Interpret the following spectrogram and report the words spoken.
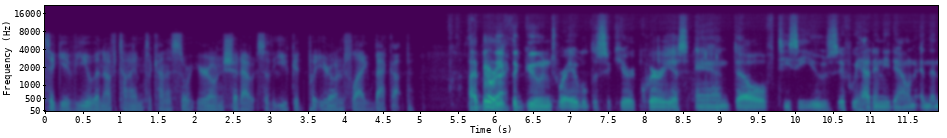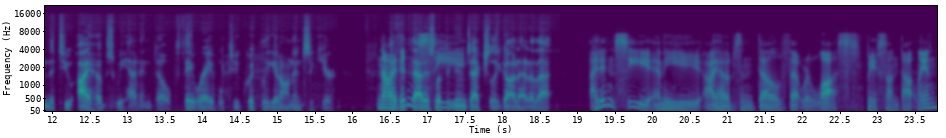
to give you enough time to kind of sort your own shit out so that you could put your own flag back up. I believe Correct. the goons were able to secure Querious and Delve TCUs if we had any down, and then the two iHubs we had in Delve, they were able to quickly get on and secure. Now I, I, didn't that is see what the goons actually got out of that. I didn't see any iHubs in Delve that were lost based on Dotlan,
